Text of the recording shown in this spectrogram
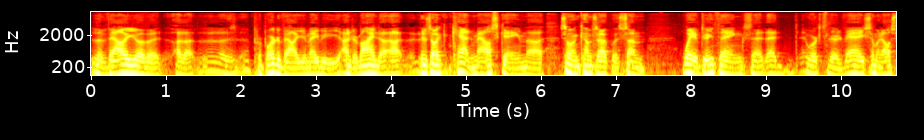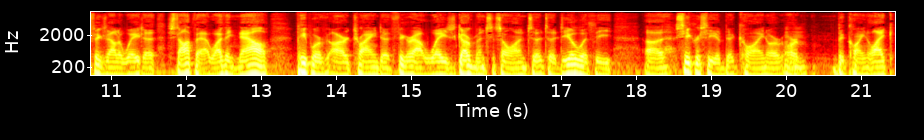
the value of it, uh, the purported value, may be undermined. Uh, there's like a cat and mouse game. Uh, someone comes up with some way of doing things that, that works to their advantage. Someone else figures out a way to stop that. Well, I think now people are, are trying to figure out ways, governments and so on, to, to deal with the uh, secrecy of Bitcoin or, mm-hmm. or Bitcoin like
